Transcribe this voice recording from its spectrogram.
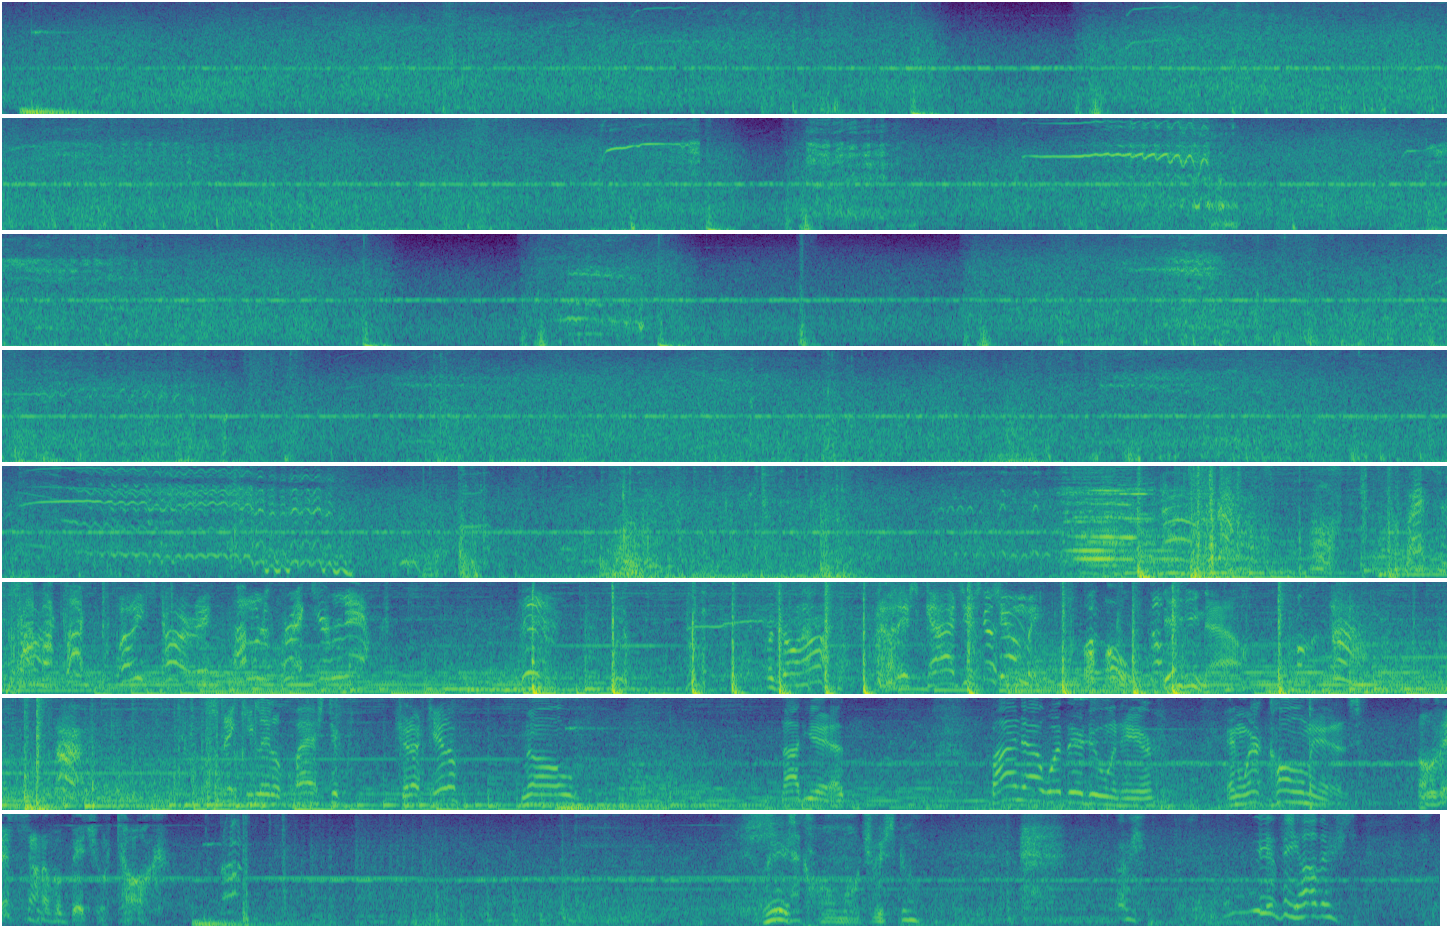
Not yet. Find out what they're doing here and where Colm is. Oh, this son of a bitch will talk. Where's Colm O'Driscoll? With the others.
